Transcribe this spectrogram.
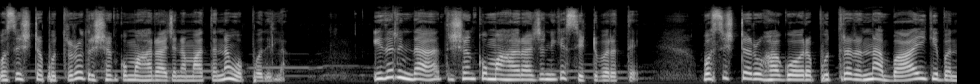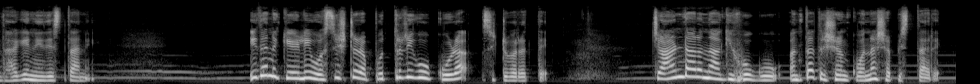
ವಸಿಷ್ಠ ಪುತ್ರರು ತ್ರಿಶಂಕು ಮಹಾರಾಜನ ಮಾತನ್ನ ಒಪ್ಪೋದಿಲ್ಲ. ಇದರಿಂದ ತ್ರಿಶಂಕು ಮಹಾರಾಜನಿಗೆ ಸಿಟ್ಟು ಬರುತ್ತೆ. ವಸಿಷ್ಠರು ಹಾಗೂ ಅವರ ಪುತ್ರರನ್ನ ಬಾಯಿಗೆ ಬಂದ ಹಾಗೆ ನಿಂದಿಸ್ತಾನೆ ಇದನ್ನು ಕೇಳಿ ವಸಿಷ್ಠರ ಪುತ್ರರಿಗೂ ಕೂಡ ಸಿಟ್ಟು ಬರುತ್ತೆ. ಚಾಂಡಾಲನಾಗಿ ಹೋಗು ಅಂತ ತ್ರಿಶಂಕುವನ್ನ ಶಪಿಸ್ತಾರೆ.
